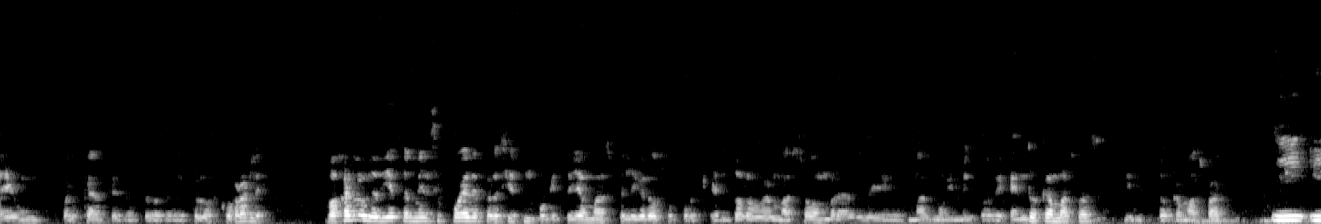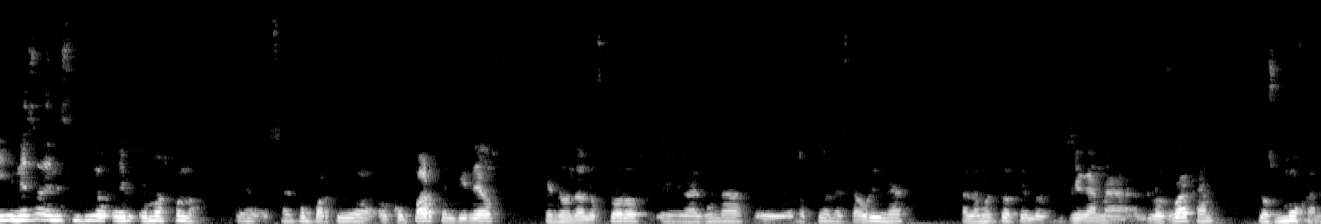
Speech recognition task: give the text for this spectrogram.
haya un percance dentro de, de los corrales. Bajarlo de día también se puede, pero sí es un poquito ya más peligroso porque el toro ve más sombras, ve más movimiento de gente Toca más fácil. y toca más fácil. Y, y en, ese, en ese sentido he- hemos, bueno, eh, se han compartido o comparten videos en donde a los toros en algunas eh, regiones taurinas, al momento que los llegan a, los bajan, los mojan.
